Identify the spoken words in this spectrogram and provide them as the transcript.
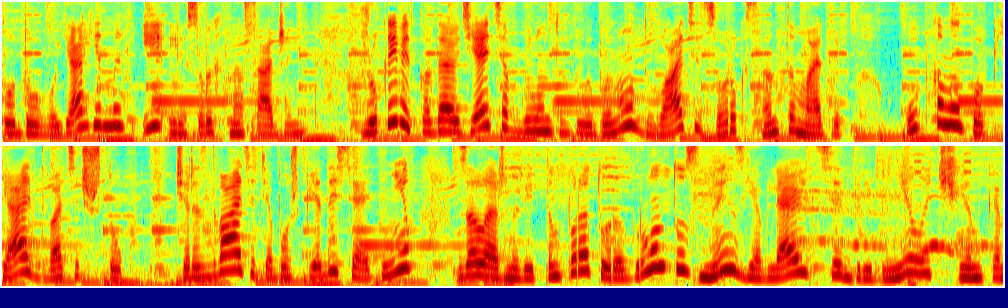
плодово-ягідних і лісових насаджень. Жуки відкладають яйця в ґрунт глибину 20-40 см, кубками по 5-20 штук. Через 20 або ж 50 днів, залежно від температури ґрунту, з них з'являються дрібні личинки.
